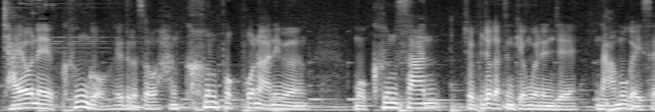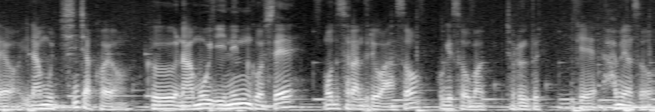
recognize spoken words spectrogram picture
자연의 큰 거, 예를 들어서 한 큰 폭포나 아니면 뭐 큰 산, 저 부족 같은 경우에는 이제 나무가 있어요. 이 나무 진짜 커요. 그 나무 있는 곳에 모든 사람들이 와서 거기서 막 절을 이렇게 하면서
